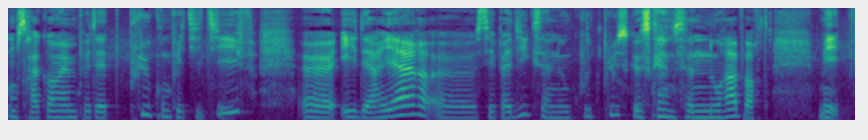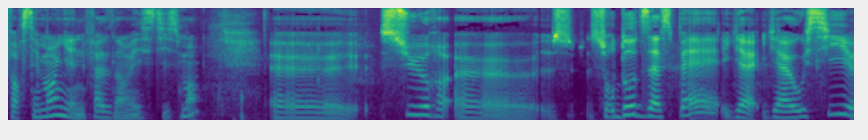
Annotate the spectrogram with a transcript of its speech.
on sera quand même peut-être plus compétitif euh, et derrière, c'est pas dit que ça nous coûte plus que ce que ça nous rapporte. Mais forcément, il y a une phase d'investissement. Sur sur d'autres aspects, il y a, y a aussi,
